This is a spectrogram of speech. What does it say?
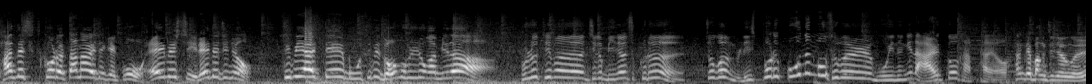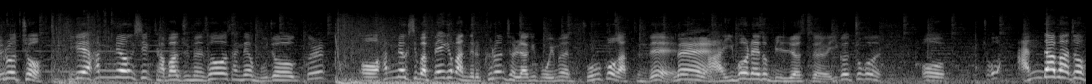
반드시 스코어를 따놔야 되겠고, ABC, 레드 진영, 수비할 때의 모습이 너무 훌륭합니다. 블루팀은 지금 미니언스쿨은 조금 리스포를 꼬는 모습을 보이는 게 나을 것 같아요. 상대방 진영을. 그렇죠. 이게 한 명씩 잡아주면서 상대가 무적을 어, 한 명씩만 빼게 만드는 그런 전략이 보이면 좋을 것 같은데 네. 아 이번에도 밀렸어요. 이거 조금 어 조금 안 담아져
